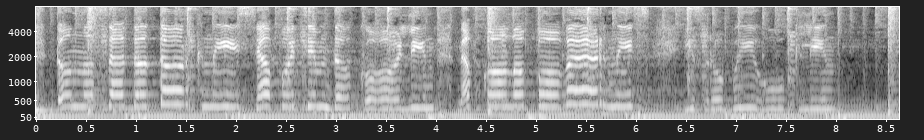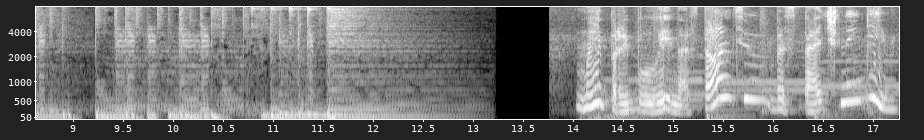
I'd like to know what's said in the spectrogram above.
до носа доторкнись, а потім до колін, навколо повернись і зроби уклін. Ми прибули на станцію Безпечний дім.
